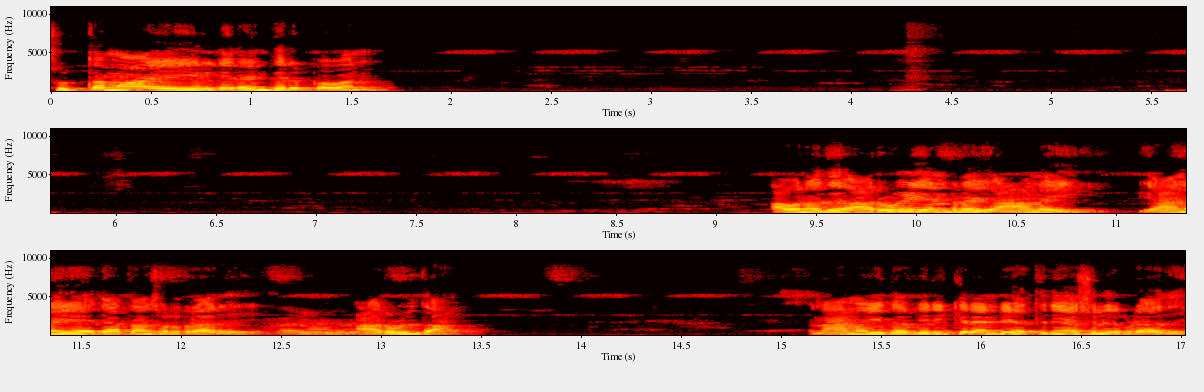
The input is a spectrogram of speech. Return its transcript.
சுத்தமாயையில் நிறைந்திருப்பவன். அவனது அருள் என்ற யானை யானையை எதாத்தான் சொல்கிறாரு அருள். தான் நாம் இதை விரிக்கிறேன்ட்டு எத்தனையோ சொல்லிடக்கூடாது.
